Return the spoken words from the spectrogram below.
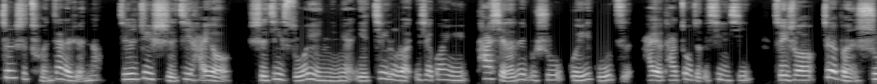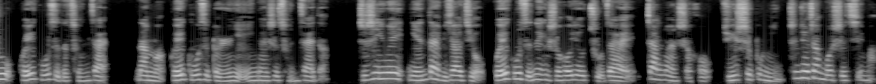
真实存在的人呢？其实据《史记》还有。《史记索引》里面也记录了一些关于他写的那部书《鬼谷子》，还有他作者的信息。所以说这本书《鬼谷子》的存在，那么鬼谷子本人也应该是存在的。只是因为年代比较久，鬼谷子那个时候又处在战乱时候，局势不明，春秋战国时期嘛，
